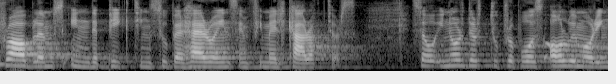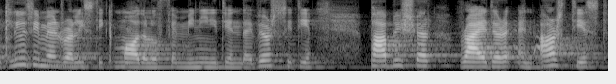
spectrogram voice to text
problems in depicting superheroines and female characters. So, in order to propose always more inclusive and realistic model of femininity and diversity, publisher, writer, and artist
